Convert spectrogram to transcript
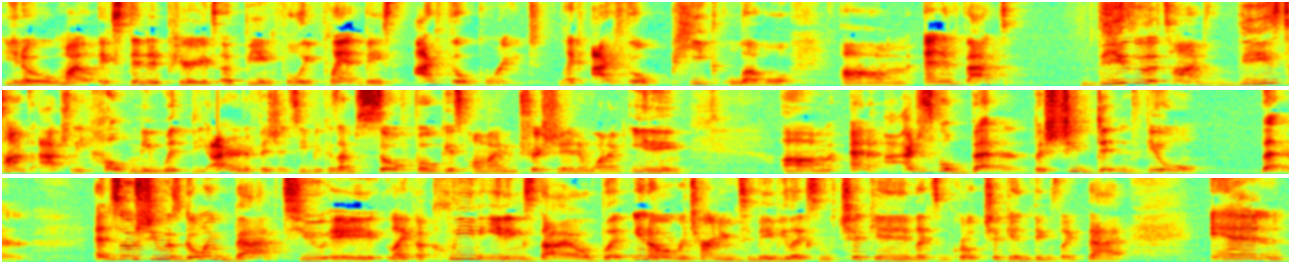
you know, my extended periods of being fully plant based, I feel great. Like I feel peak level. Um, and in fact, these are the times, these times actually help me with the iron deficiency because I'm so focused on my nutrition and what I'm eating. Um, and I just feel better, but she didn't feel better. And so she was going back to a like a clean eating style, but you know, returning to maybe like some chicken, like some grilled chicken, things like that. And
